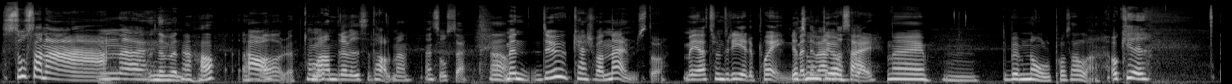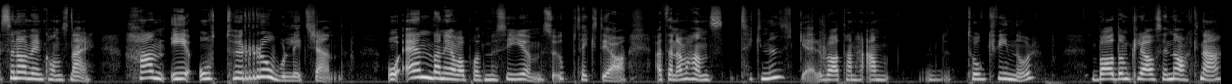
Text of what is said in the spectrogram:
Sossarna! Nej. Nej men, Jaha. jaha Ja, hon var andra vice talman, en sosse. Ja. Men du kanske var närmst då. Men jag tror inte det ger dig poäng. jag men tror det var inte ändå jag... så här. Nej, Mm. det blev noll på oss alla. Okej, sen har vi en konstnär. Han är otroligt känd. Och en dag när jag var på ett museum så upptäckte jag att en av hans tekniker var att han, han tog kvinnor, bad dem klä av sig nakna,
